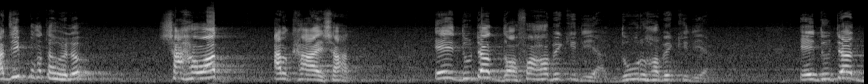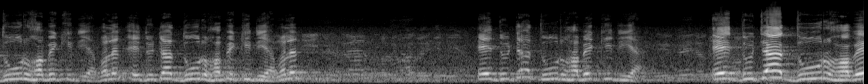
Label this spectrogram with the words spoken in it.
আজীব কথা হলো, শাহওয়াত আর খায়সাত এই দুটা দফা হবে কি দিয়া, দূর হবে কি দিয়া? এই দুইটা দূর হবে কি দিয়া? বলেন, এই দুইটা দূর হবে কি দিয়া? বলেন, এই দুইটা দূর হবে কি দিয়া? এই দুইটা দূর হবে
